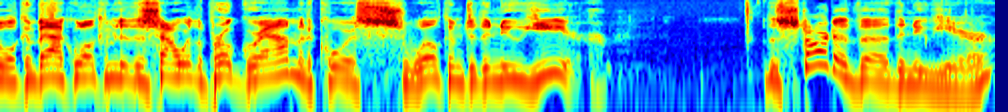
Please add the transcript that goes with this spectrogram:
Welcome back. Welcome to this hour of the program. And of course, welcome to the new year. The start of uh, the new year,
